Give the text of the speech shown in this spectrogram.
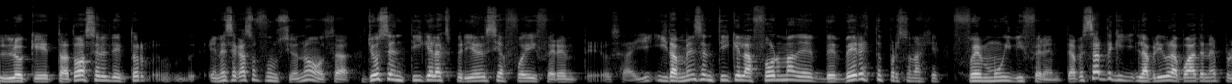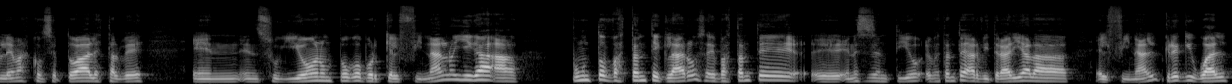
lo que trató de hacer el director en ese caso funcionó. O sea, yo sentí que la experiencia fue diferente. O sea, y, también sentí que la forma de, de, ver estos personajes fue muy diferente. A pesar de que la película pueda tener problemas conceptuales, tal vez en, en su guion un poco, porque al final no llega a puntos bastante claros, es bastante, eh, en ese sentido, es bastante arbitraria la, el final. Creo que igual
